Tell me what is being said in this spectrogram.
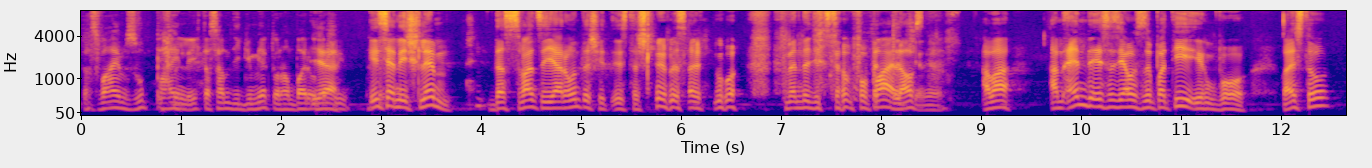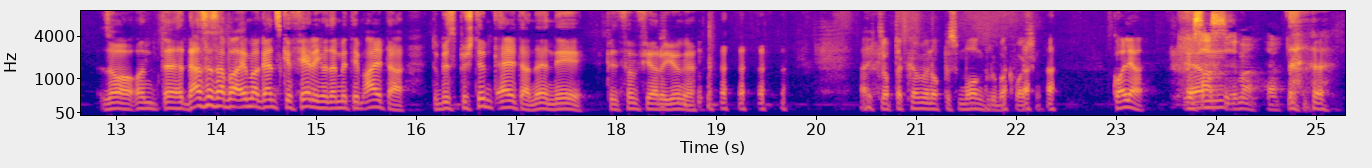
das war ihm so peinlich, das haben die gemerkt und haben beide ja, unterschrieben. ist ja nicht schlimm, dass 20 Jahre Unterschied ist. Das Schlimme ist halt nur, wenn du jetzt dann vorbeilaufst. Ja. Aber am Ende ist es ja auch Sympathie irgendwo, weißt du? So, und äh, das ist aber immer ganz gefährlich oder mit dem Alter. Du bist bestimmt älter, ne? Nee, ich bin fünf Jahre jünger. Ich glaube, da können wir noch bis morgen drüber quatschen. Kolja, Das ähm, hast du immer. Ja.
